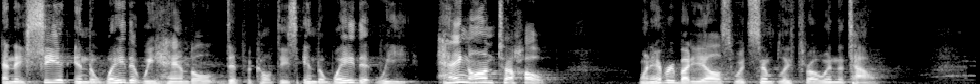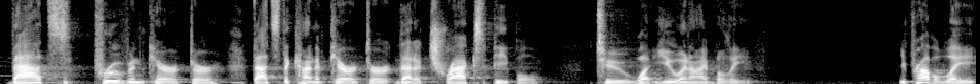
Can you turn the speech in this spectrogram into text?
and they see it in the way that we handle difficulties, in the way that we hang on to hope when everybody else would simply throw in the towel. That's proven character. That's the kind of character that attracts people to what you and I believe. You've probably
